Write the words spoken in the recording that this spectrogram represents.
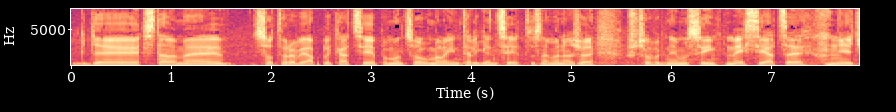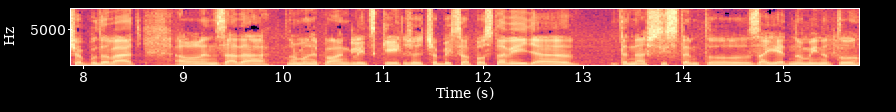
kde stavíme softwarové aplikácie pomocou umelej inteligencie. To znamená, že už človek nemusí mesiace niečo budovať, ale len zadá normálne po anglicky, že čo by chcel postaviť a ten náš systém to za jednu minútu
